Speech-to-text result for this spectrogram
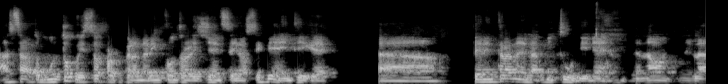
alzato molto questo proprio per andare incontro alle esigenze dei nostri clienti che uh, per entrare nell'abitudine, no? nella,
